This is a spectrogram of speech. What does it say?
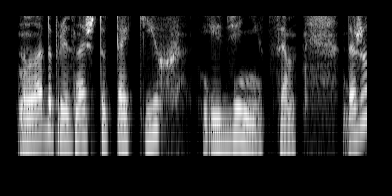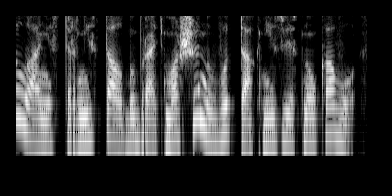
но надо признать, что таких единицы. Даже Ланнистер не стал бы брать машину вот так, неизвестно у кого –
